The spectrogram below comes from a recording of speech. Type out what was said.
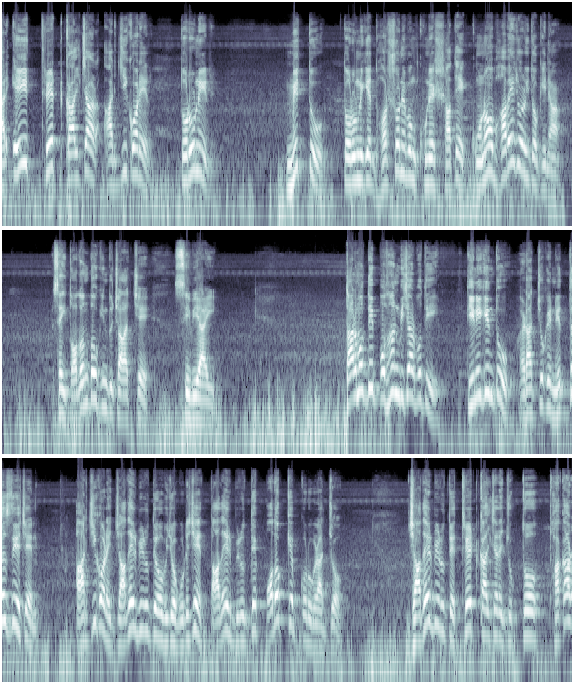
আর এই থ্রেট কালচার আরজি করের তরুণীর মৃত্যু তরুণীকে ধর্ষণ এবং খুনের সাথে কোনোভাবে জড়িত কিনা সেই তদন্তও কিন্তু চালাচ্ছে সিবিআই। তার মধ্যে প্রধান বিচারপতি তিনি কিন্তু রাজ্যকে নির্দেশ দিয়েছেন। আর্জি করে যাদের বিরুদ্ধে অভিযোগ উঠেছে, তাদের বিরুদ্ধে পদক্ষেপ করুক রাজ্য। যাদের বিরুদ্ধে থ্রেড কালচারে যুক্ত থাকার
